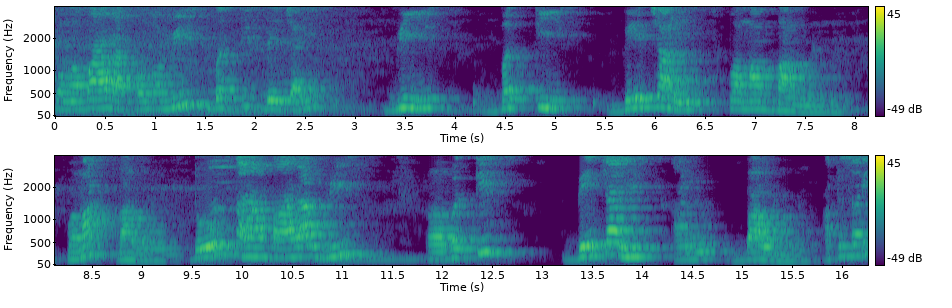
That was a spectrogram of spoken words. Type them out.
कोमा बारा कोमा वीस बत्तीस बेचाळीस वीस बत्तीस बेचाळीस कोमा बावन्न कोमा बावन्न दोन सहा बारा वीस बत्तीस बेचाळीस आणि बावन्न. आपलं सॉरी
